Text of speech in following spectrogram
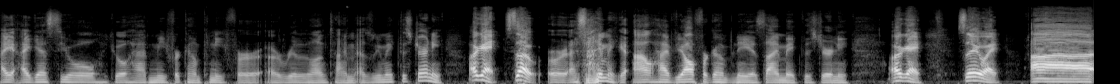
I, I guess you'll you'll have me for company for a really long time as we make this journey. Okay, so or as I make it, I'll have y'all for company as I make this journey. Okay, so anyway, uh,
